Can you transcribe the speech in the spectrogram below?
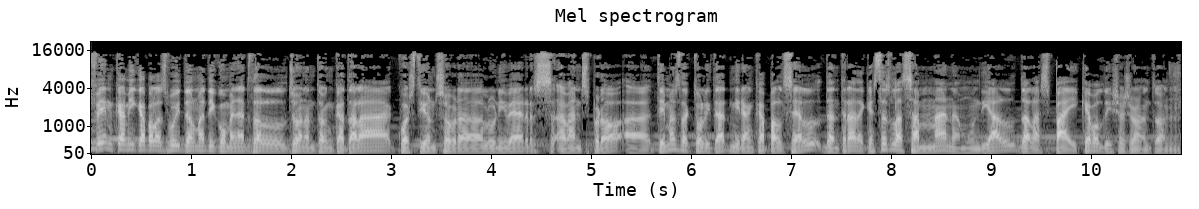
Fent camí cap a les 8 del matí, acompanyats del Joan Anton Català, qüestions sobre l'univers. Abans, però, eh, temes d'actualitat mirant cap al cel. D'entrada, aquesta és la Setmana Mundial de l'Espai. Què vol dir això, Joan Anton?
